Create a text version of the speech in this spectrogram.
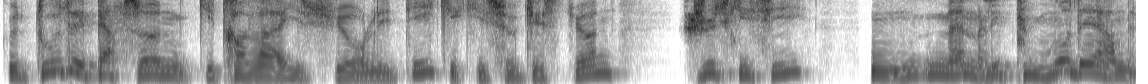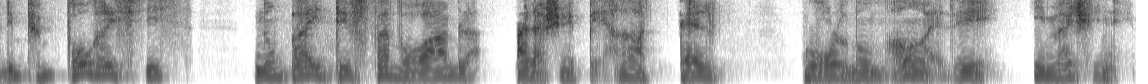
que toutes les personnes qui travaillent sur l'éthique et qui se questionnent, jusqu'ici, même les plus modernes, les plus progressistes, n'ont pas été favorables à la GPA telle, pour le moment, elle est imaginée.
